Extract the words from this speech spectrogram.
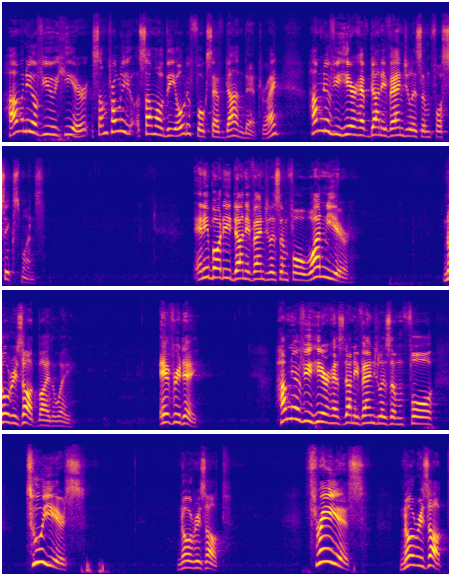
How many of you here, some probably some of the older folks have done that, right? How many of you here have done evangelism for six months? Anybody done evangelism for one year? No result, by the way. Every day. How many of you here has done evangelism for two years? No result. Three years? No result.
